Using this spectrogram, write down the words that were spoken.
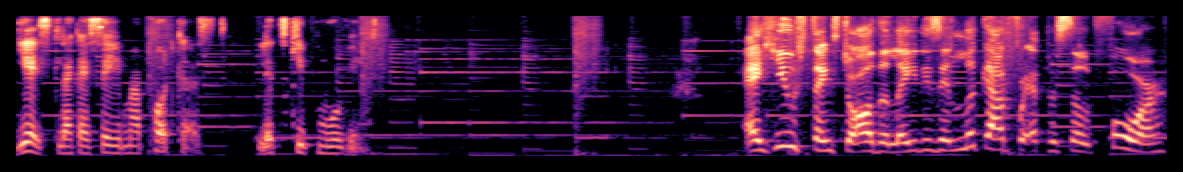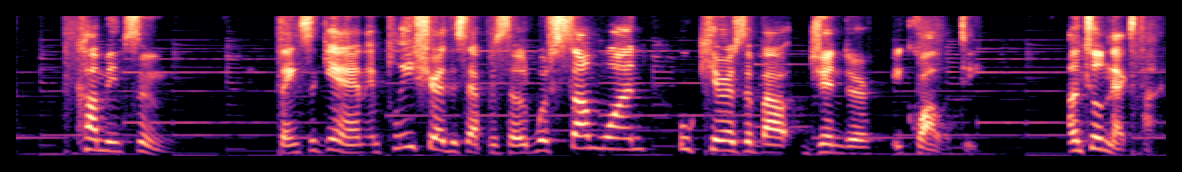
yes, like I say in my podcast, let's keep moving. A huge thanks to all the ladies, and look out for episode four coming soon. Thanks again, and please share this episode with someone who cares about gender equality. Until next time.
